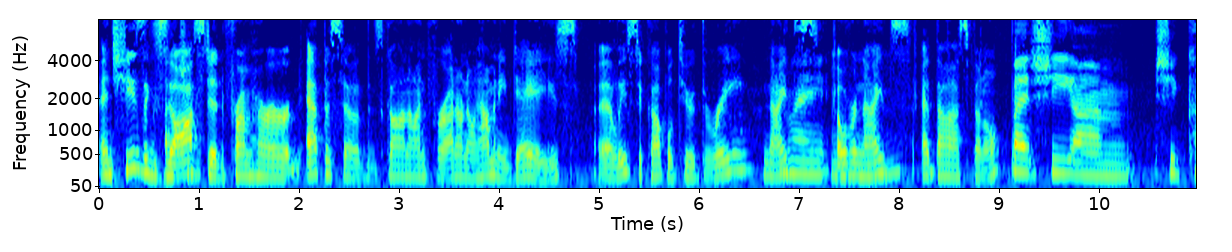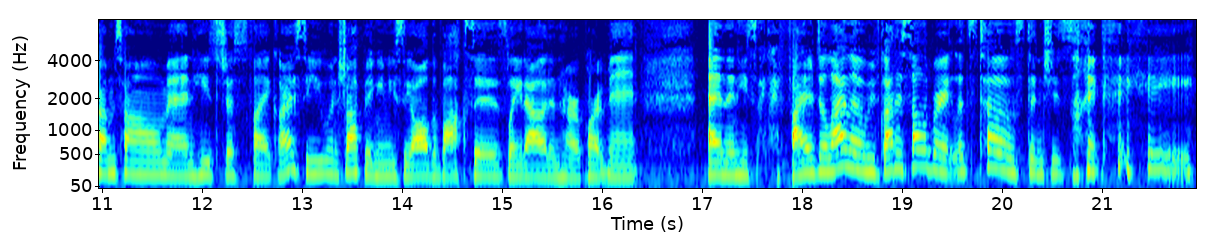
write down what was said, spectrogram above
And she's exhausted from her episode that's gone on for I don't know how many days, at least a couple, two, three nights, Right. overnights at the hospital. But she um she comes home and he's just like, I see you went shopping and you see all the boxes laid out in her apartment. And then he's like, I fired Delilah. We've got to celebrate. Let's toast. And she's like, Hey,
